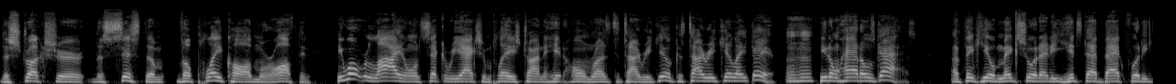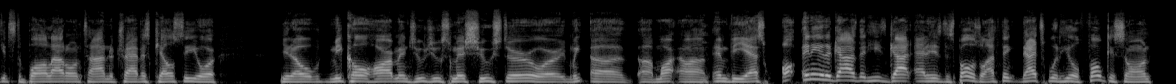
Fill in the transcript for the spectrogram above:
the structure, the system, the play call more often. He won't rely on second reaction plays trying to hit home runs to Tyreek Hill because Tyreek Hill ain't there. Mm-hmm. He don't have those guys. I think he'll make sure that he hits that back foot, he gets the ball out on time to Travis Kelce or, you know, Mecole Hardman, Juju Smith Schuster, or uh, uh, Mar- uh, MVS, all, any of the guys that he's got at his disposal. I think that's what he'll focus on.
